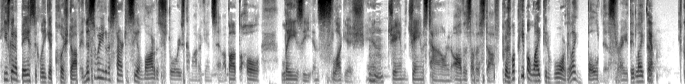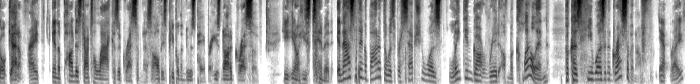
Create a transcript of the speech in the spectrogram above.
He's going to basically get pushed off, and this is where you're going to start to see a lot of the stories come out against him about the whole lazy and sluggish and mm-hmm. James Jamestown and all this other stuff. Because what people like in war, they like boldness, right? They like yep go get him, right? And the pundits start to lack his aggressiveness. All these people in the newspaper, he's not aggressive. He, you know, he's timid. And that's the thing about it, though, is the perception was Lincoln got rid of McClellan because he wasn't aggressive enough. Yeah. Right.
